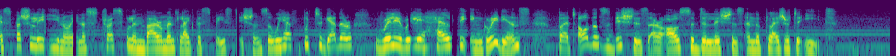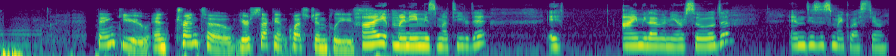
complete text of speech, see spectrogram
especially you know in a stressful environment like the space station so we have put together really really healthy ingredients but all those dishes are also delicious and a pleasure to eat Thank you. And Trento, your second question, please. Hi, my name is Matilde. I'm 11 years old, and this is my question.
